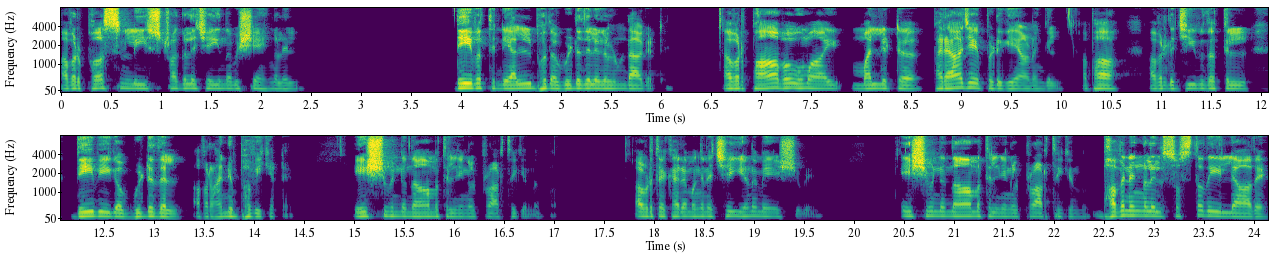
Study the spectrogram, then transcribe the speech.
അവർ പേഴ്സണലി സ്ട്രഗിൾ ചെയ്യുന്ന വിഷയങ്ങളിൽ ദൈവത്തിന്റെ അത്ഭുത വിടുതലുകൾ ഉണ്ടാകട്ടെ. അവർ പാപവുമായി മല്ലിട്ട് പരാജയപ്പെടുകയാണെങ്കിൽ അപ്പോൾ അവരുടെ ജീവിതത്തിൽ ദൈവിക വിടുതൽ അവർ അനുഭവിക്കട്ടെ. യേശുവിന്റെ നാമത്തിൽ ഞങ്ങൾ പ്രാർത്ഥിക്കുന്നു അവിടുത്തെ കരം അങ്ങനെ ചെയ്യണമേ യേശുവേ. യേശുവിന്റെ നാമത്തിൽ ഞങ്ങൾ പ്രാർത്ഥിക്കുന്നു. ഭവനങ്ങളിൽ സ്വസ്ഥതയില്ലാതെ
